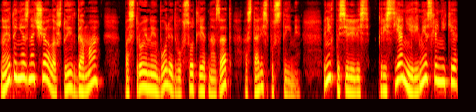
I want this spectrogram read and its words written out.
Но это не означало, что их дома, построенные более двухсот лет назад, остались пустыми. В них поселились крестьяне и ремесленники,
